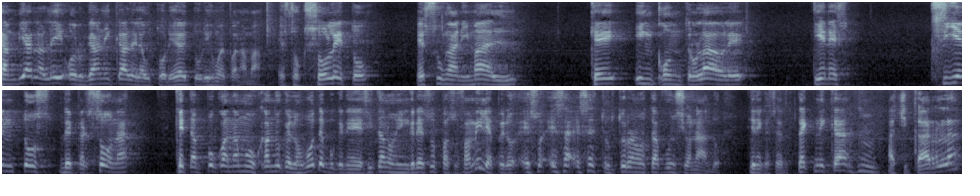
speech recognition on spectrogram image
cambiar la ley orgánica de la Autoridad de Turismo de Panamá. Es obsoleto, es un animal que incontrolable, tienes cientos de personas que tampoco andamos buscando que los voten porque necesitan los ingresos para su familia, pero eso, esa, esa estructura no está funcionando. Tiene que ser técnica, achicarla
